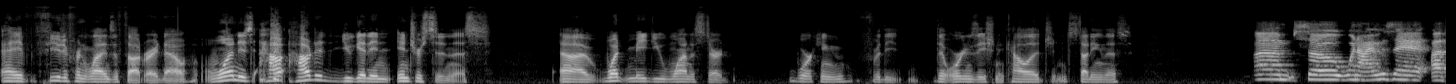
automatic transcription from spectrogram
I have a few different lines of thought right now. One is how how did you get in, interested in this? Uh, what made you want to start working for the the organization in college and studying this? Um, so when I was a, a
